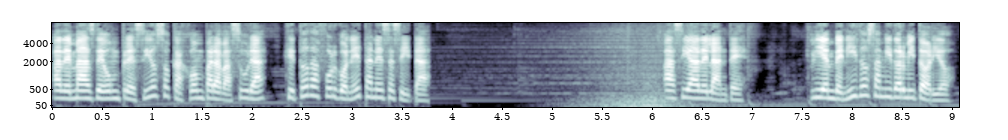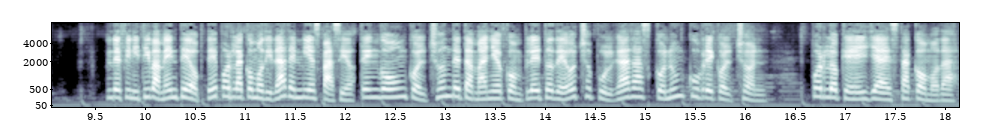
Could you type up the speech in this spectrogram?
además de un precioso cajón para basura que toda furgoneta necesita. Hacia adelante. Bienvenidos a mi dormitorio. Definitivamente opté por la comodidad en mi espacio. Tengo un colchón de tamaño completo de 8 pulgadas con un cubrecolchón, por lo que ella está cómoda.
